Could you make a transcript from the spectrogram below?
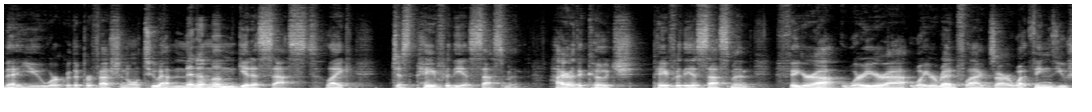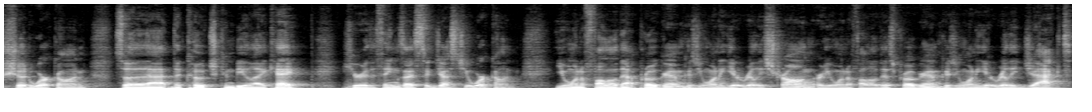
that you work with a professional to at minimum get assessed. Like just pay for the assessment, hire the coach, pay for the assessment, figure out where you're at, what your red flags are, what things you should work on, so that the coach can be like, hey, here are the things I suggest you work on. You want to follow that program because you want to get really strong, or you want to follow this program because you want to get really jacked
